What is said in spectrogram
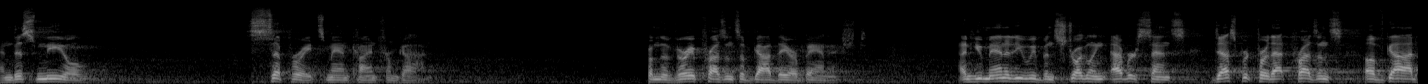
and this meal separates mankind from God. From the very presence of God, they are banished. And humanity, we've been struggling ever since, desperate for that presence of God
